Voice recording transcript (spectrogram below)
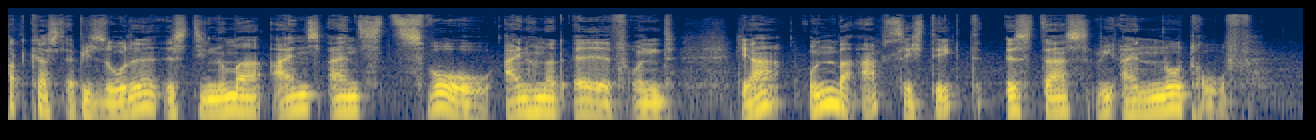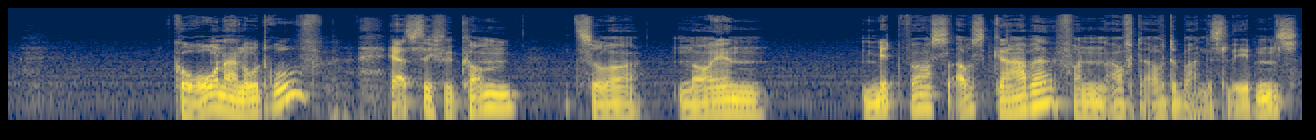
Podcast-Episode ist die Nummer 112, 111 und ja, unbeabsichtigt ist das wie ein Notruf. Corona-Notruf? Herzlich willkommen zur neuen Mittwochsausgabe von Auf der Autobahn des Lebens.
